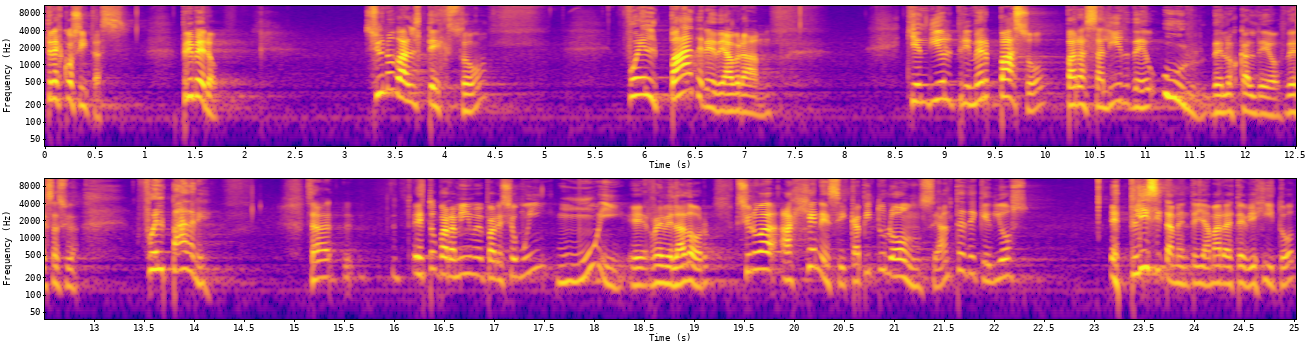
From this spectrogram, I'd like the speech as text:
Tres cositas. Primero, si uno va al texto, fue el padre de Abraham quien dio el primer paso para salir de Ur de los caldeos, de esa ciudad. Fue el padre. O sea, esto para mí me pareció muy, muy eh, revelador. Si uno va a Génesis capítulo 11, antes de que Dios explícitamente llamara a este viejito,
